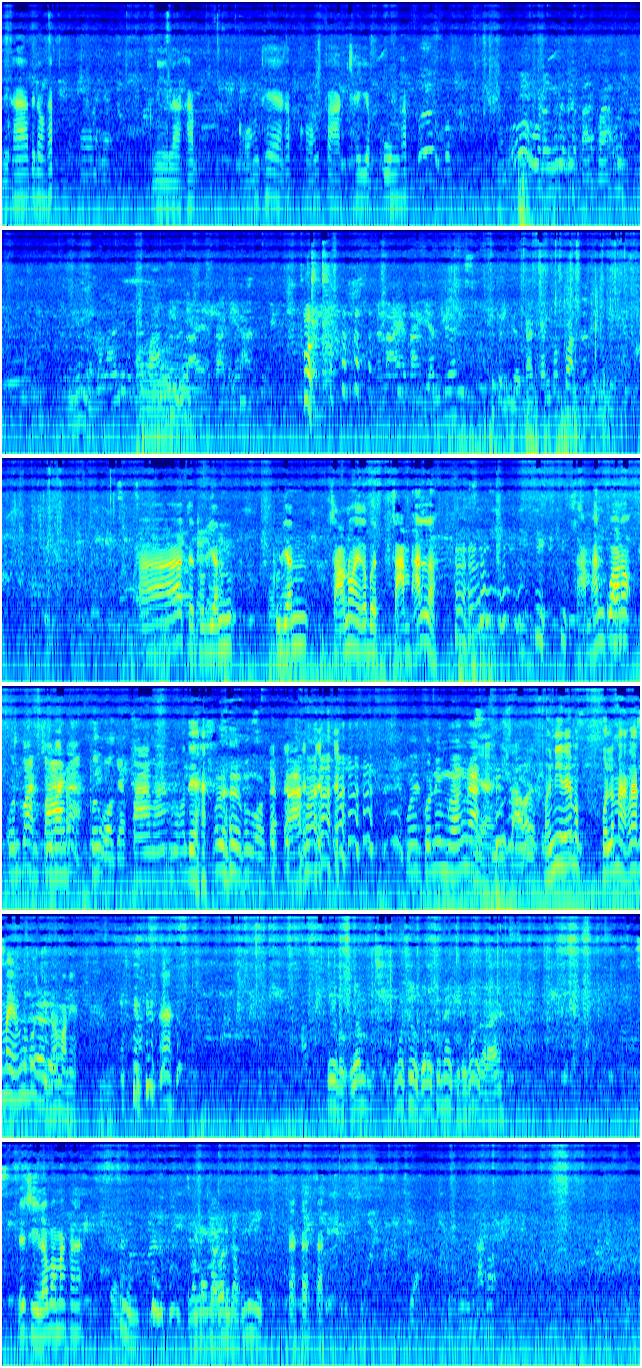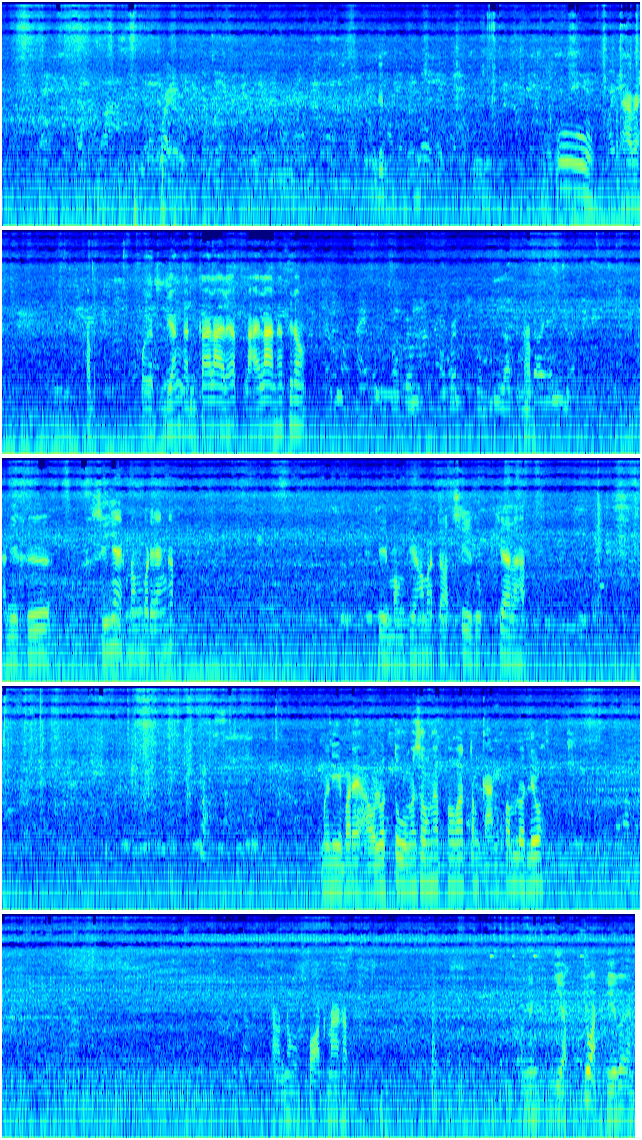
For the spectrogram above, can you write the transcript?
วัสดีครับพี่น้องครับ นี่แหละครับ ของแท้ครับของฝากชัยภูมิครับโอ้โหดังนั้นเลยตายปากเลยนี่เนี่ยละลายจะตายปากเลยละลายตาเดียนละลายตาเดียนเนี่ยเป็นเดือดกันกันก็ปั้นแล้วอ่าแต่ทุเรียนทุเรียนสาวน้อยก็เบิดสามพันเหรอสามพันกว่าเนาะคนบ้านปลาน่ะเพิ่งออกจากปลามาโอ้เดี๋ยวเออเพิ่งออกจากปลามา เป็นคนในเมืองน่ะเนี่ยสาวบางนี่เนี่ยบอกผลหมากรากไม้มันก็บ่กินแล้วหมอเนี่ยอะที่บอกเพื่อนผมซื้อก็มาซื้อแม่กินทุกคนอะไรเดี๋ยวสีแล้วบ่มักแล้ว เรามองมาคนแบบมี โอ้ถ่ายไปครับ เปิดเลี้ยงกันใกล้ไร่แล้วครับหลายร้านครับพี่น้องครักผมใจกันนี่อันนี้คือสี่แยกหนองบแดงครับ ที่มองที่เขามาจอดซื้อทุกเที่ยแล้วครับเมื่อนี้บ่ได้เอารถตู้มาส่งครับ เพราะว่าต้องการความรวดเร็วเอาน้องฟอร์ดมาครับมันยังเหยียบจวดดีเลย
